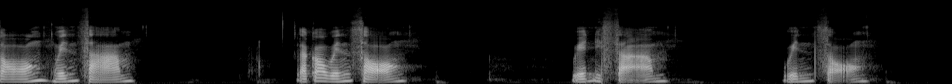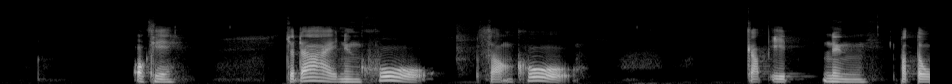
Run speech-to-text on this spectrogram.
สองเว้นสามแล้วก็เว้นสองเว้นอีกสามเว้นสองโอเค จะได้หนึ่งคู่สองคู่ กับอีกหนึ่งประตู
